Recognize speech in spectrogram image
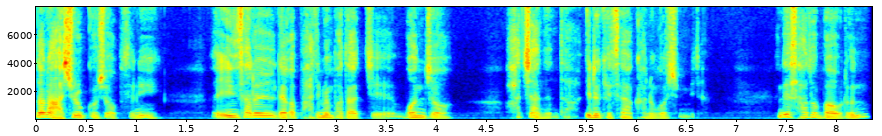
나는 아쉬울 것이 없으니 인사를 내가 받으면 받았지 먼저 하지 않는다 이렇게 생각하는 것입니다. 근데 사도 바울은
